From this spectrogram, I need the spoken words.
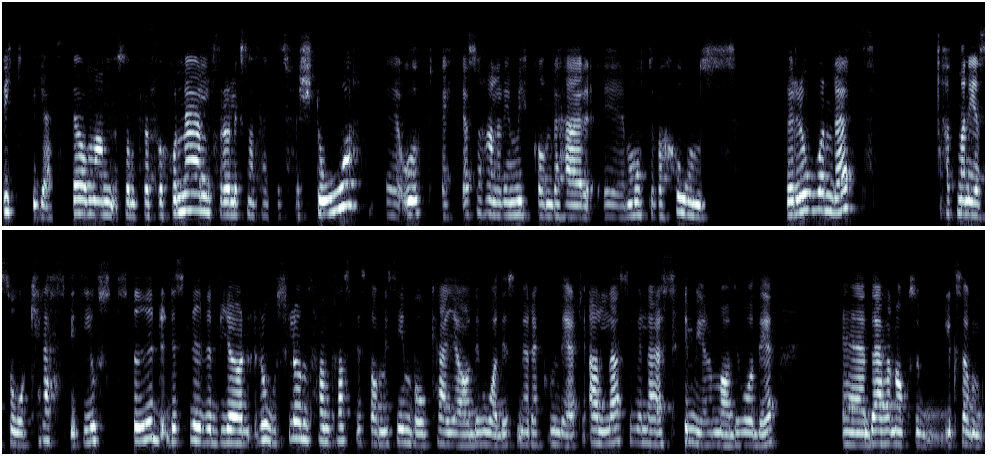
viktigaste om man som professionell för att liksom faktiskt förstå eh, och upptäcka så handlar det mycket om det här eh, motivationsberoendet. Att man är så kraftigt luststyrd. Det skriver Björn Roslund fantastiskt om i sin bok Kaja ADHD som jag rekommenderar till alla som vill lära sig mer om ADHD. Eh, där han också liksom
